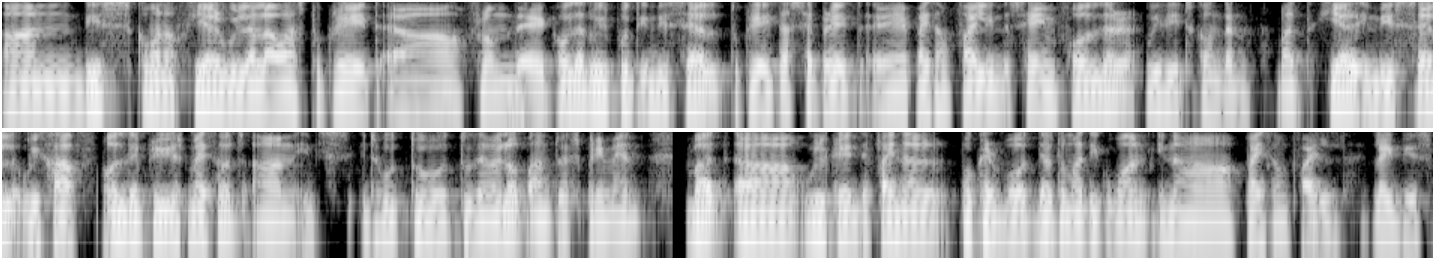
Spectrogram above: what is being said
and this command of here will allow us to create uh, from the code that we put in this cell to create a separate uh, Python file in the same folder with its content. But here in this cell, we have all the previous methods and it's it's good to, to develop and to experiment. But uh, we'll create the final poker bot, the automatic one in a Python file like this.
